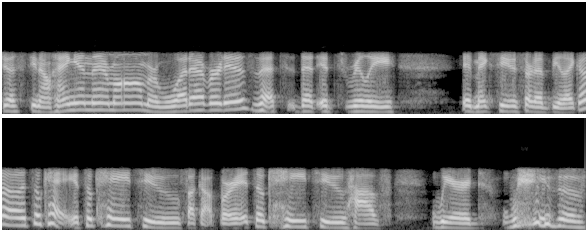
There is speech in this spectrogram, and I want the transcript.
just you know hang in there mom or whatever it is that that it's really it makes you sort of be like oh it's okay. It's okay to fuck up or it's okay to have weird ways of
